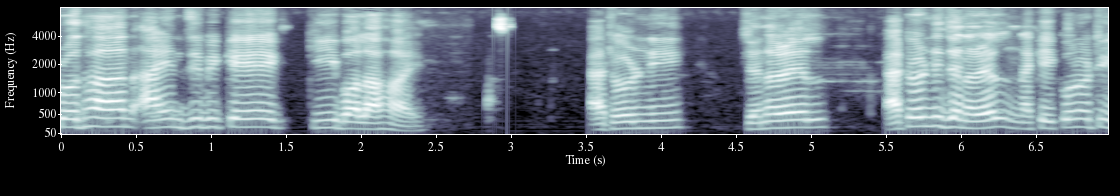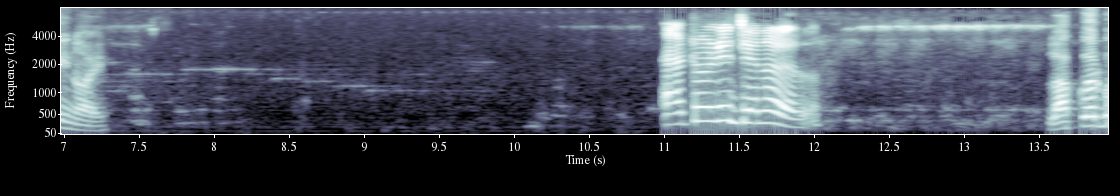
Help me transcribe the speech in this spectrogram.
প্রধান আইনজীবীকে কি বলা হয়? অ্যাটর্নি জেনারেল অ্যাটর্নি জেনারেল নাকি কোনোটি নয়? অ্যাটর্নি জেনারেল লক করব?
